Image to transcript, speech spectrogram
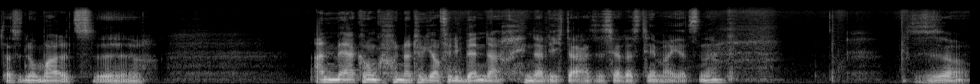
Das ist nur mal als äh, Anmerkung und natürlich auch für die Bänder hinderlich. Da ist ja das Thema jetzt. Ne? So.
